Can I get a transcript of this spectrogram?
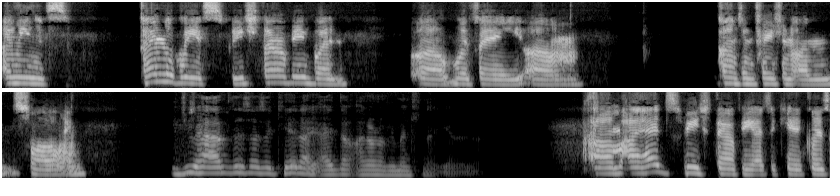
I mean, it's technically it's speech therapy, but uh, with a um concentration on swallowing. Did you have this as a kid? I, I don't I don't know if you mentioned that yet. Um, I had speech therapy as a kid because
